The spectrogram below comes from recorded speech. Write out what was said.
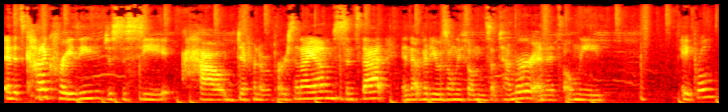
and it's kind of crazy just to see how different of a person I am since that. And that video was only filmed in September and it's only April.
